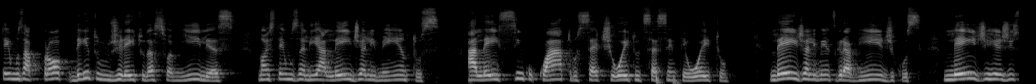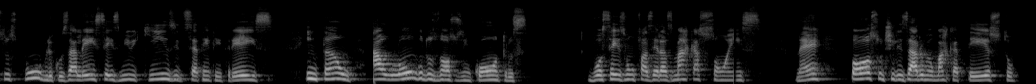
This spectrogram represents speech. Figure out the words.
temos a pró dentro do direito das famílias, nós temos ali a Lei de Alimentos, a Lei 5478 de 68, Lei de Alimentos Gravídicos, Lei de Registros Públicos, a Lei 6015 de 73. Então, ao longo dos nossos encontros, vocês vão fazer as marcações, né? Posso utilizar o meu marca-texto,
